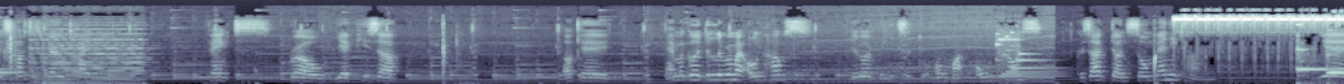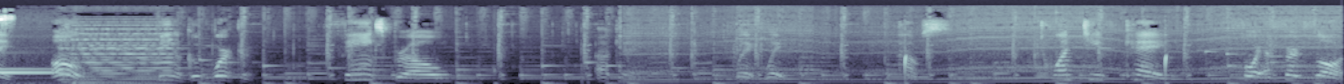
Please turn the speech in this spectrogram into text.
This house is very tiny. Thanks, bro. Yeah, pizza. Okay. Am I gonna deliver my own house? Deliver pizza to on my own house? Cause I've done so many times. Yay. Oh, being a good worker. Thanks, bro. Okay. Wait, wait. House. 20k for a third floor.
